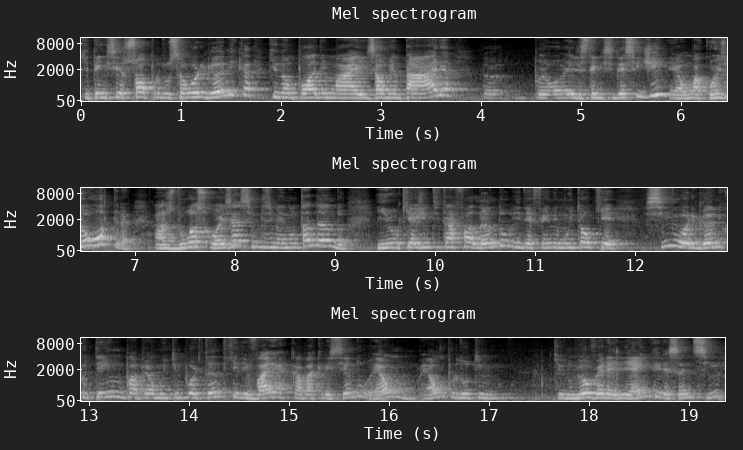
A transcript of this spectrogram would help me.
que tem que ser só produção orgânica, que não pode mais aumentar a área. Uh, eles têm que se decidir, é uma coisa ou outra. As duas coisas simplesmente não está dando. E o que a gente está falando e defende muito é o que? Sim, o orgânico tem um papel muito importante, que ele vai acabar crescendo, é um, é um produto que no meu ver ele é interessante sim,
